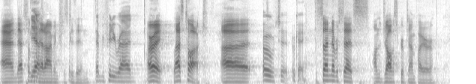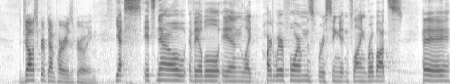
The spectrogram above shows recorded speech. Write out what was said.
And that's something yeah, that I'm interested like, in. That'd be pretty rad. All right, last talk. Uh, oh, shit, OK. The sun never sets on the JavaScript empire. The JavaScript empire is growing. Yes, it's now available in like hardware forms. We're seeing it in flying robots. Hey.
